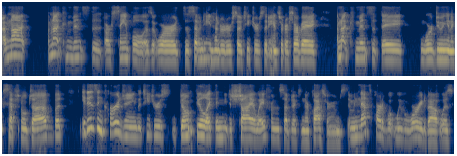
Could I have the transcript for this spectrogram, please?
I'm not I'm not convinced that our sample, as it were, the 1,700 or so teachers that answered our survey, I'm not convinced that they were doing an exceptional job, but it is encouraging that teachers don't feel like they need to shy away from the subject in their classrooms. I mean, that's part of what we were worried about was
